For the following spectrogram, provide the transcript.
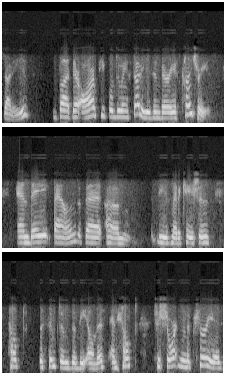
studies, but there are people doing studies in various countries, and they found that um, these medications helped the symptoms of the illness and helped to shorten the period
